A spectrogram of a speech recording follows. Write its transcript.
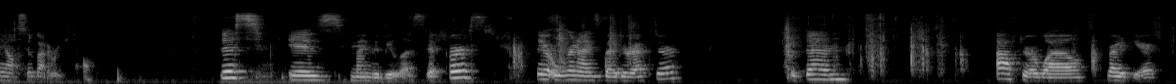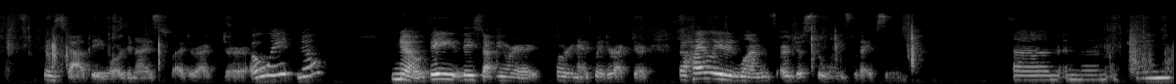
I also got a refill. This is my movie list. At first, they're organized by director, but then after a while, right here, they stop being organized by director. Oh wait, no? No, they, they stop being organized by director. The highlighted ones are just the ones that I've seen. Um, and then I think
